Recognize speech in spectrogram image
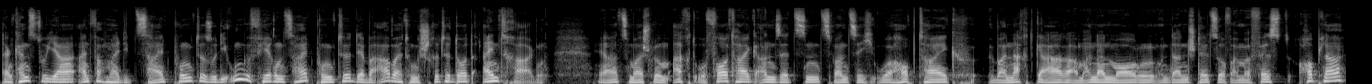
dann kannst du ja einfach mal die Zeitpunkte, so die ungefähren Zeitpunkte der Bearbeitungsschritte dort eintragen. Ja, zum Beispiel um 8 Uhr Vorteig ansetzen, 20 Uhr Hauptteig, über Nacht am anderen Morgen und dann stellst du auf einmal fest, hoppla,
